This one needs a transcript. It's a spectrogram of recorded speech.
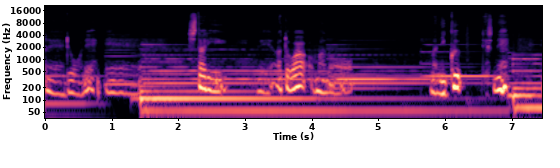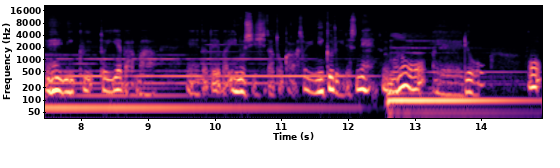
えー、漁をね、えー、したり、えー、あとは、まあのまあ、肉ですね、えー、肉といえば、まあえー、例えばイノシシだとかそういう肉類ですね。そういうものを、えー、漁を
